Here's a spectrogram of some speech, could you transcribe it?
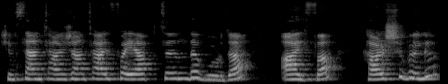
Şimdi sen tanjant alfa yaptığında burada alfa karşı bölü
